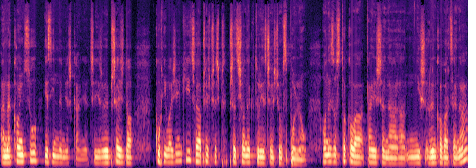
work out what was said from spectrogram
a na końcu jest inne mieszkanie. Czyli żeby przejść do kuchni łazienki, trzeba przejść przez przedsionek, który jest częścią wspólną. One o 100 koła tańsze na, niż rynkowa cena.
